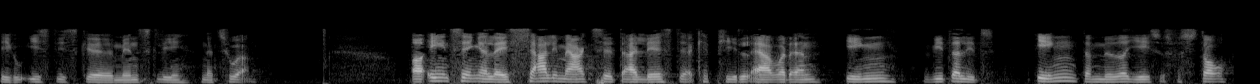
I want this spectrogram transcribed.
egoistiske menneskelige natur. Og en ting, jeg lagde særlig mærke til, da jeg læste det her kapitel, er, hvordan ingen, vidderligt, ingen, der møder Jesus, forstår,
